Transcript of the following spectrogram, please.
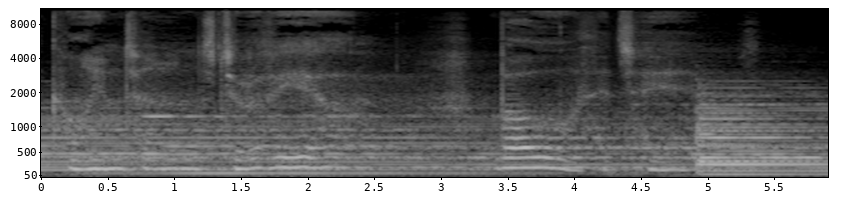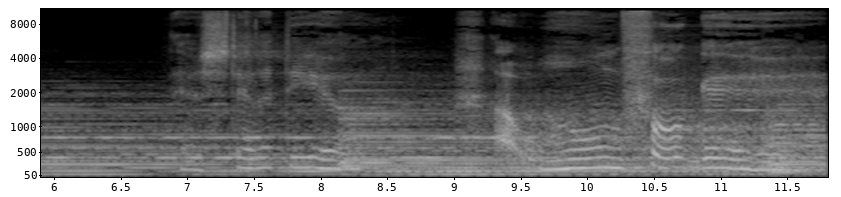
The coin turns to reveal both its heads. There's still a deal I won't forget.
